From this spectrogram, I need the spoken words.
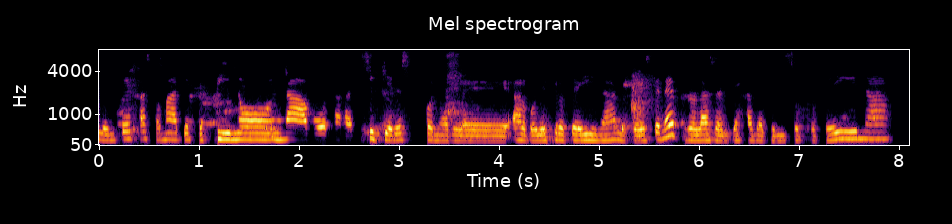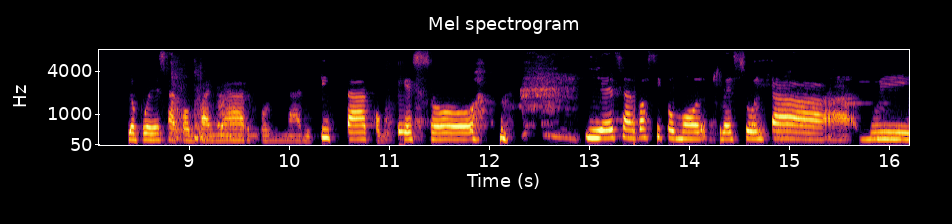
lentejas, tomate, pepino, nabo, si quieres ponerle algo de proteína, lo puedes tener, pero las lentejas ya tienen su proteína, lo puedes acompañar con una arepita, con queso, y es algo así como resulta muy,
